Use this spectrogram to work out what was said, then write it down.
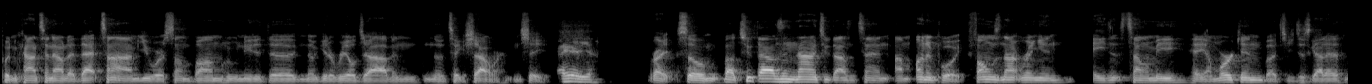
putting content out at that time. You were some bum who needed to you know, get a real job and you know, take a shower and shave. I hear you. Right. So about 2009, 2010, I'm unemployed. Phone's not ringing. Agents telling me, hey, I'm working, but you just got to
